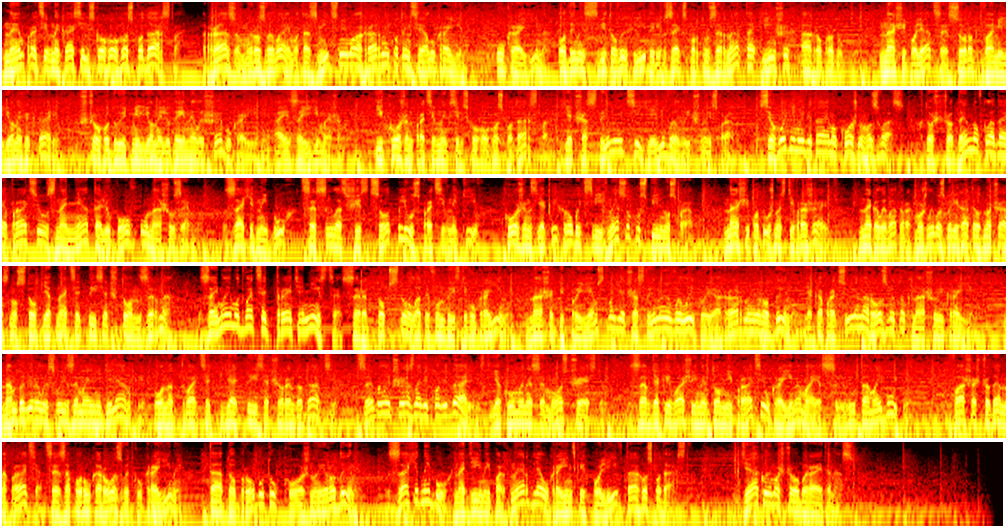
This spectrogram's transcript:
Днем працівника сільського господарства. Разом ми розвиваємо та зміцнюємо аграрний потенціал України. Україна один із світових лідерів з експорту зерна та інших агропродуктів. Наші поля це 42 мільйони гектарів, що годують мільйони людей не лише в Україні, а й за її межами. І кожен працівник сільського господарства є частиною цієї величної справи. Сьогодні ми вітаємо кожного з вас, хто щоденно вкладає працю, знання та любов у нашу землю. Західний Буг це сила з 600 плюс працівників, кожен з яких робить свій внесок у спільну справу. Наші потужності вражають. На каливаторах можливо зберігати одночасно 115 тисяч тонн зерна. Займаємо 23 місце серед топ-100 латифундистів України. Наше підприємство є частиною великої аграрної родини, яка працює на розвиток нашої країни. Нам довірили свої земельні ділянки понад 25 тисяч орендодавців. Це величезна відповідальність, яку ми несемо з честю. Завдяки вашій невтомній праці Україна має силу та майбутнє. Ваша щоденна праця це запорука розвитку країни та добробуту кожної родини. Західний Буг надійний партнер для українських полів та господарств. Дякуємо, що обираєте нас.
